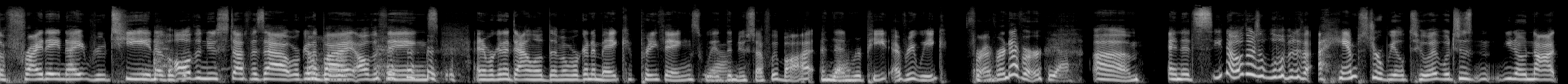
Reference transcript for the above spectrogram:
the Friday night routine of all the new stuff is out. We're going to uh-huh. buy all the things and we're going to download them and we're going to make pretty things with yeah. the new stuff we bought and yeah. then repeat every week forever and ever. Yeah. Um, and it's, you know, there's a little bit of a hamster wheel to it, which is, you know, not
